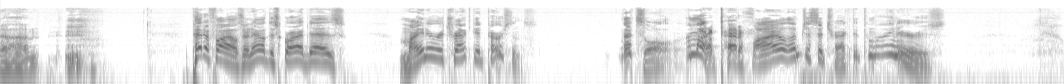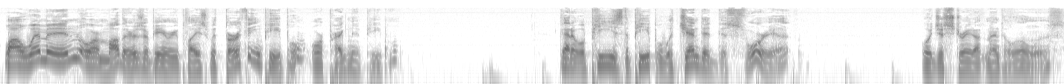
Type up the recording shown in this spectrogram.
um, pedophiles are now described as minor attracted persons. That's all. I'm not a pedophile. I'm just attracted to minors. While women or mothers are being replaced with birthing people or pregnant people. Got to appease the people with gender dysphoria or just straight up mental illness,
